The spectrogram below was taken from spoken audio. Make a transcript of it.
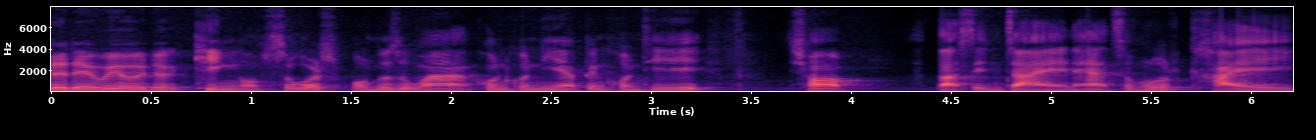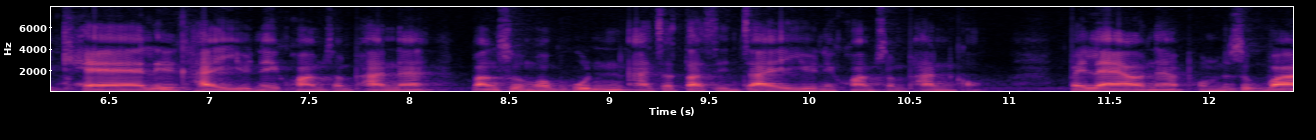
The Devil the King of Swords ผมรู้สึกว่าคนคนนี้เป็นคนที่ชอบตัดสินใจนะฮะสมมติใครแคร์หรือใครอยู่ในความสัมพันธ์นะบางส่วนของคุณอาจจะตัดสินใจอยู่ในความสัมพันธ์ของไปแล้วนะผมรู้สึกว่า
